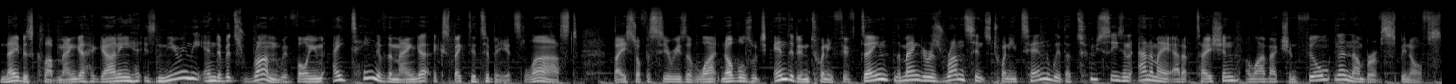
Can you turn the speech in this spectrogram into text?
Neighbours Club manga Haganai is nearing the end of its run, with volume 18 of the manga expected to be its last. Based off a series of light novels which ended in 2015, the manga has run since 2010 with a two season anime adaptation, a live action film, and a number of spin offs.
